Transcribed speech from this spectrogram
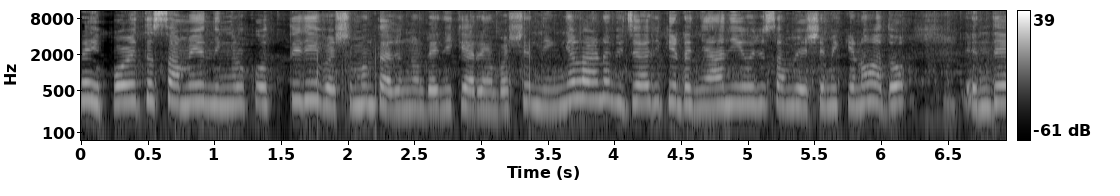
ഇവിടെ ഇപ്പോഴത്തെ സമയം നിങ്ങൾക്ക് ഒത്തിരി വിഷമം തരുന്നുണ്ട് എനിക്കറിയാം. പക്ഷെ നിങ്ങളാണ് വിചാരിക്കേണ്ടത് ഞാൻ ഈ ഒരു സമയം വിഷമിക്കണോ അതോ എന്റെ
